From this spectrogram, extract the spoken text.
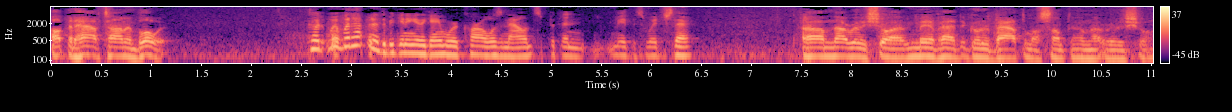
up at halftime and blow it. What happened at the beginning of the game where Carl was announced, but then made the switch there? I'm not really sure. I may have had to go to the bathroom or something. I'm not really sure.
